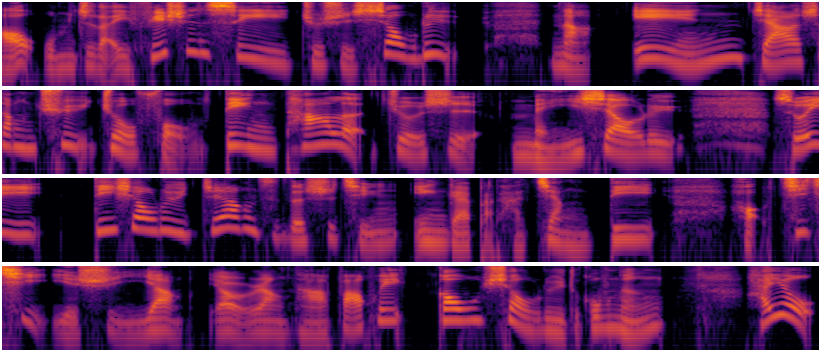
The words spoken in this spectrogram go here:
好，我们知道 efficiency 就是效率，那 in 加上去就否定它了，就是没效率。所以低效率这样子的事情，应该把它降低。好，机器也是一样，要让它发挥高效率的功能。还有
